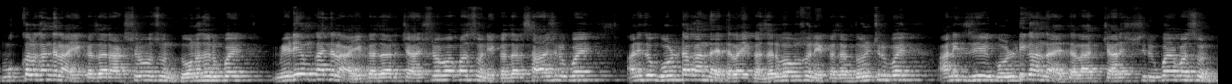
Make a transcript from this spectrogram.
मुक्कल कांद्याला एक हजार आठशे रुपयापासून दोन हजार रुपये मीडियम कांद्याला एक हजार चारशे रुपयापासून एक हजार सहाशे रुपये आणि जो गोल्टा कांदा आहे त्याला एक हजार रुपयापासून एक हजार दोनशे रुपये आणि जे गोल्टी कांदा आहे त्याला चारशे रुपयापासून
